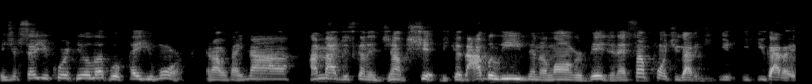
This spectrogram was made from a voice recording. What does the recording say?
"Is your Cellucor deal up? We'll pay you more." And I was like, "Nah, I'm not just gonna jump ship because I believe in a longer vision. At some point, you gotta you, you gotta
